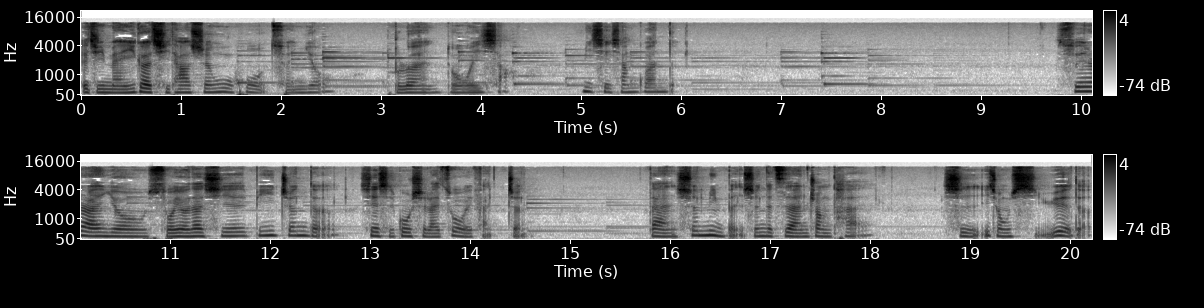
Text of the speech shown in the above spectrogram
以及每一个其他生物或存有，不论多微小，密切相关的。虽然有所有那些逼真的现实故事来作为反证。但生命本身的自然状态是一种喜悦的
